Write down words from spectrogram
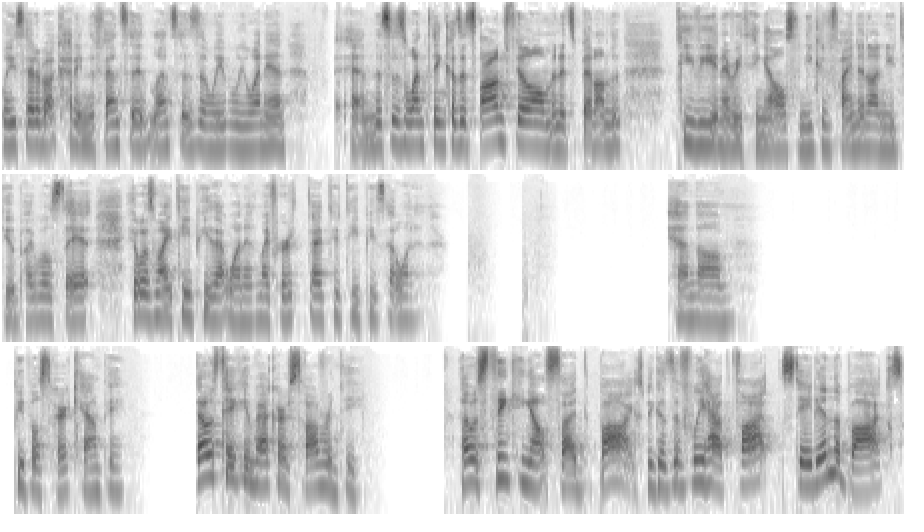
we said about cutting the fence lenses, and we we went in, and this is one thing because it's on film and it's been on the TV and everything else, and you can find it on YouTube. I will say it. It was my TP that went in. My first, I had two TPs that went in there, and um, people started camping. That was taking back our sovereignty. That was thinking outside the box because if we had thought stayed in the box,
